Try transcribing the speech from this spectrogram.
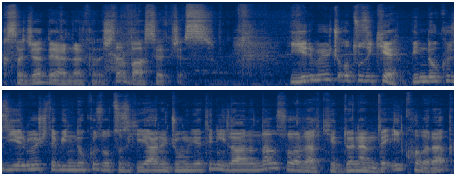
kısaca değerli arkadaşlar bahsedeceğiz. 23-32, 1923 ile 1932 yani Cumhuriyet'in ilanından sonraki dönemde ilk olarak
